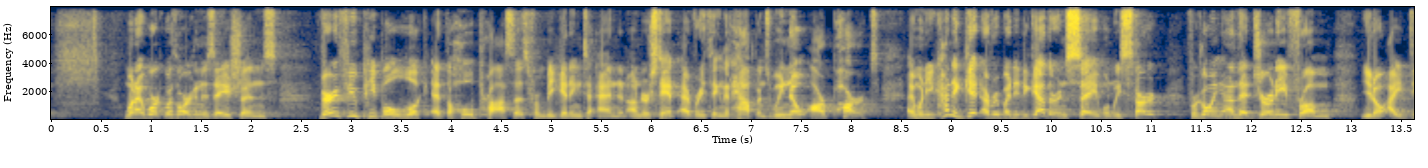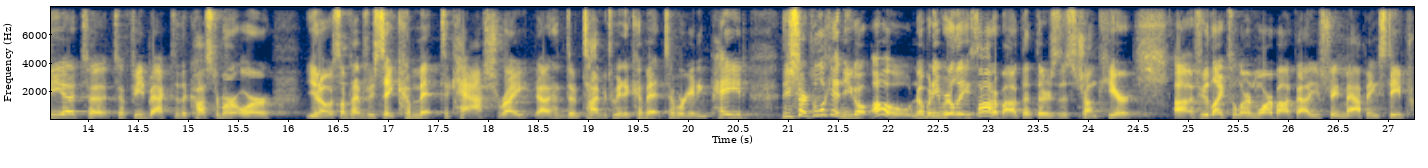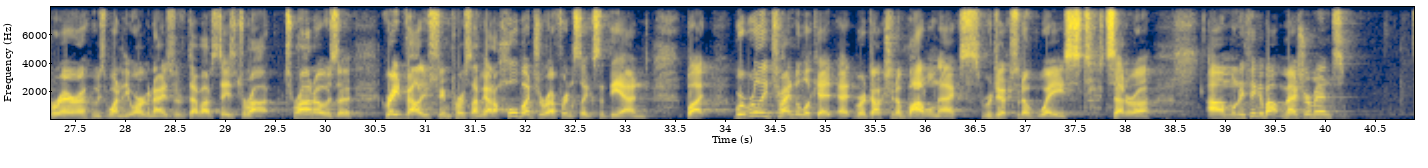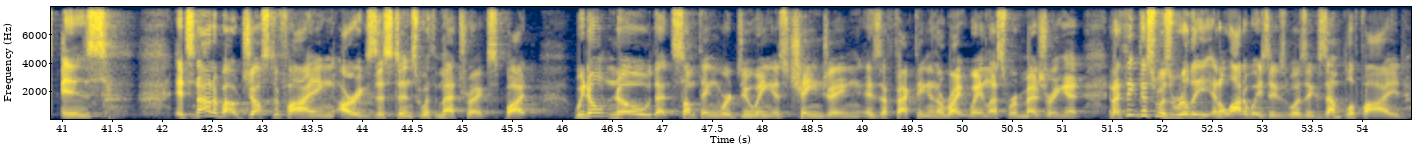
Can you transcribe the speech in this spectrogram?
When I work with organizations, very few people look at the whole process from beginning to end and understand everything that happens. We know our part. And when you kind of get everybody together and say, when we start, if we're going on that journey from, you know, idea to, to feedback to the customer or you know, sometimes we say commit to cash, right? Uh, the time between a commit to we're getting paid. Then you start to look at it and you go, oh, nobody really thought about that there's this chunk here. Uh, if you'd like to learn more about value stream mapping, Steve Pereira, who's one of the organizers of DevOps Days Toronto, is a great value stream person. I've got a whole bunch of reference links at the end. But we're really trying to look at, at reduction of bottlenecks, reduction of waste, et cetera. Um, when we think about measurement, is it's not about justifying our existence with metrics, but we don't know that something we're doing is changing, is affecting in the right way unless we're measuring it. And I think this was really, in a lot of ways, was exemplified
